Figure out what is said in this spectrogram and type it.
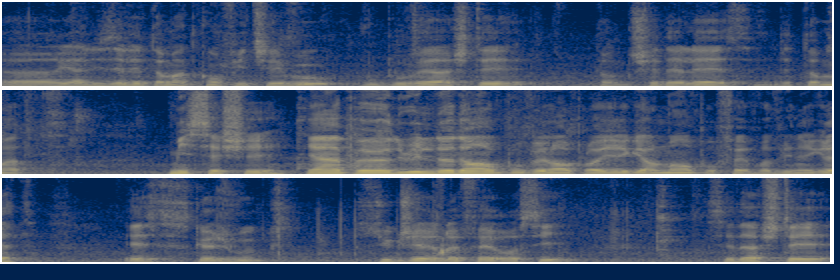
euh, réaliser les tomates confites chez vous, vous pouvez acheter donc chez Deleuze des tomates mi-séchées. Il y a un peu d'huile dedans, vous pouvez l'employer également pour faire votre vinaigrette. Et ce que je vous suggère de faire aussi, c'est d'acheter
